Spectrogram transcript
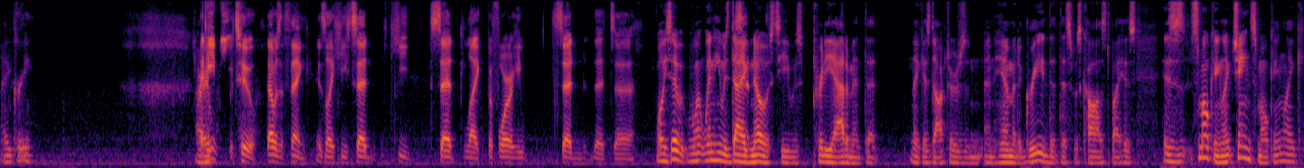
I agree. All and right. he knew too. That was the thing. Is like he said he said like before he said that uh, Well, he said when, when he was diagnosed, he was pretty adamant that like his doctors and, and him had agreed that this was caused by his his smoking, like chain smoking, like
